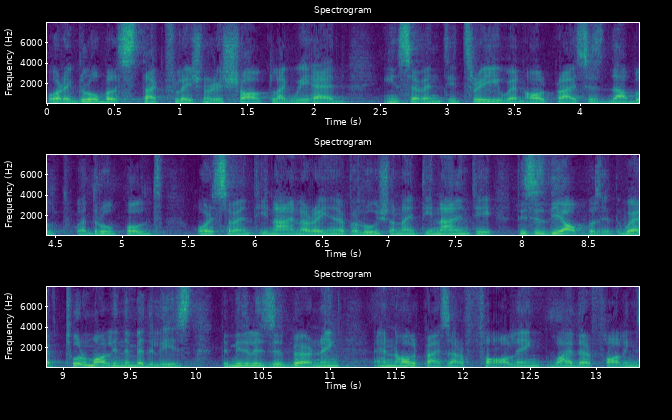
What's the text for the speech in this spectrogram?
or a global stagflationary shock like we had in 73 when oil prices doubled, quadrupled, or 79 Iranian revolution, 1990, this is the opposite. We have turmoil in the Middle East. The Middle East is burning, and oil prices are falling. Why they're falling in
